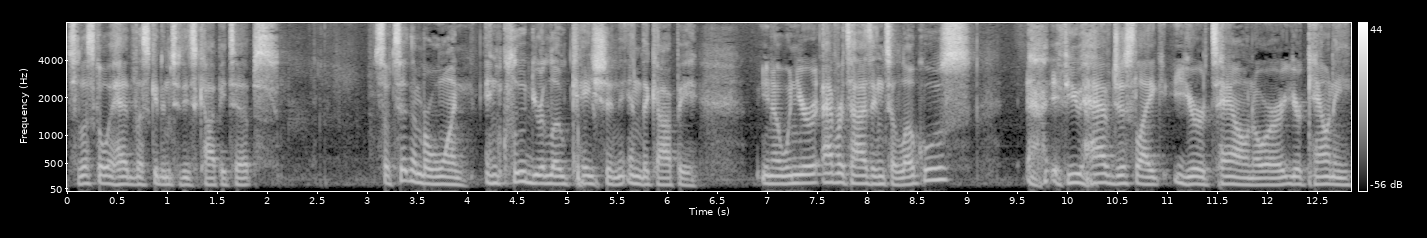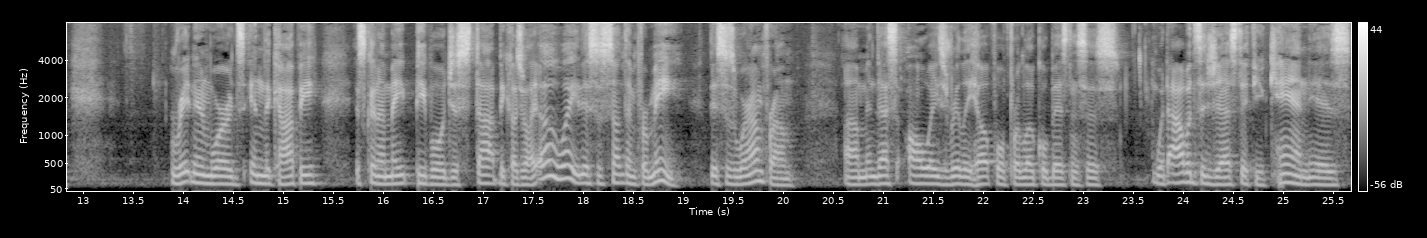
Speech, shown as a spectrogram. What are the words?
So let's go ahead, let's get into these copy tips. So, tip number one include your location in the copy you know, when you're advertising to locals, if you have just like your town or your county written in words in the copy, it's going to make people just stop because they're like, oh, wait, this is something for me. This is where I'm from. Um, and that's always really helpful for local businesses. What I would suggest, if you can, is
